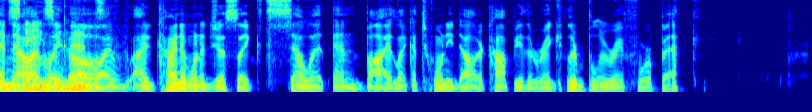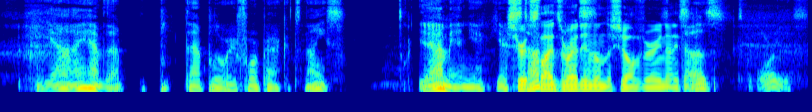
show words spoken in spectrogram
And, it now I'm like, in that- oh, I I kind of want to just like sell it and buy like a twenty dollar copy of the regular Blu-ray four pack. yeah, I have that that Blu-ray four pack. It's nice. Yeah, man, you you're Sure, it slides right in on the shelf very It nicely. does. It's glorious.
